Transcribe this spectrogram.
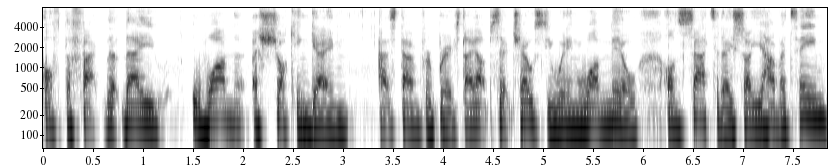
off the fact that they won a shocking game at Stamford Bridge. They upset Chelsea, winning 1 0 on Saturday. So you have a team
